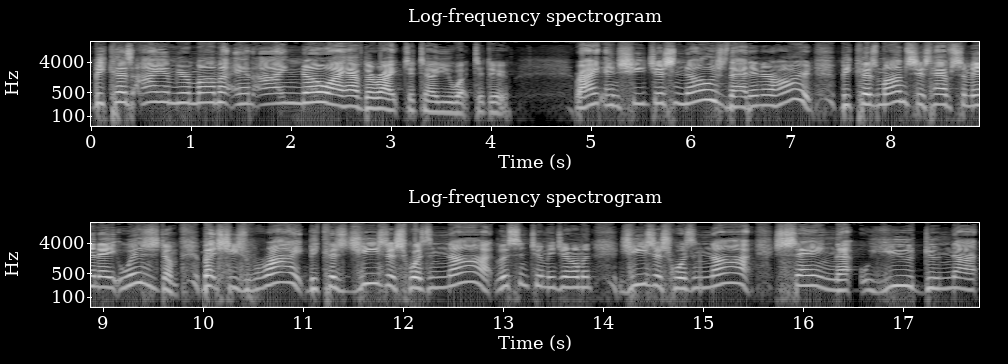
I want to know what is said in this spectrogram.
because I am your mama and I know I have the right to tell you what to do right? And she just knows that in her heart because moms just have some innate wisdom. But she's right because Jesus was not, listen to me, gentlemen, Jesus was not saying that you do not,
